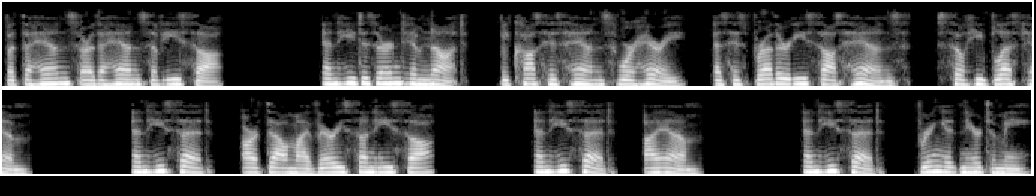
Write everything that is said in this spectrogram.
but the hands are the hands of Esau. And he discerned him not, because his hands were hairy, as his brother Esau's hands, so he blessed him. And he said, Art thou my very son Esau? And he said, I am. And he said, Bring it near to me,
